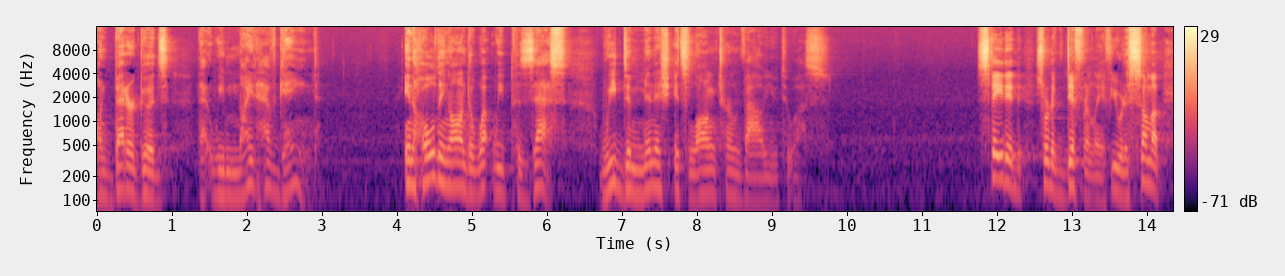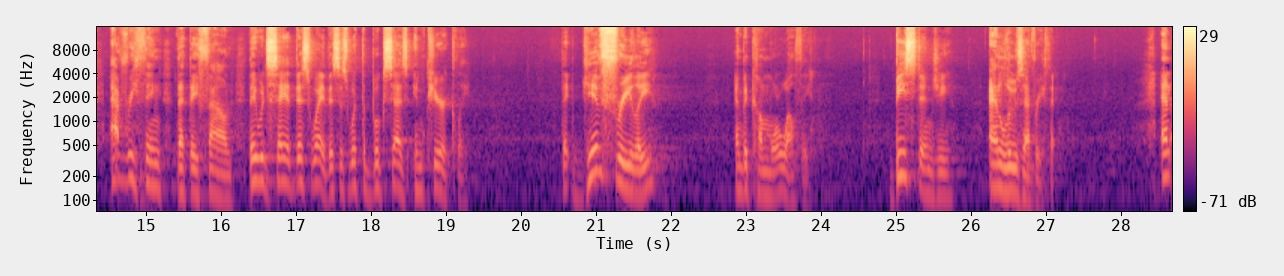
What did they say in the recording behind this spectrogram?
on better goods that we might have gained. In holding on to what we possess, we diminish its long term value to us. Stated sort of differently, if you were to sum up everything that they found, they would say it this way. This is what the book says empirically that give freely and become more wealthy, be stingy and lose everything. And,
